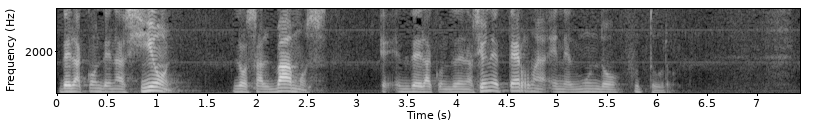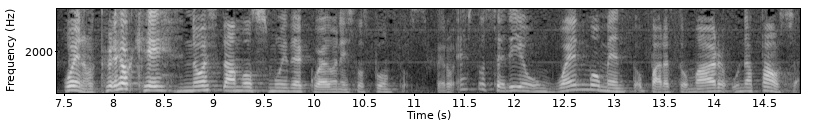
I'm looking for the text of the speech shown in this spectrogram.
de la condenación, los salvamos, eh, de la condenación eterna en el mundo futuro. Bueno, creo que no estamos muy de acuerdo en estos puntos pero esto sería un buen momento para tomar una pausa.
